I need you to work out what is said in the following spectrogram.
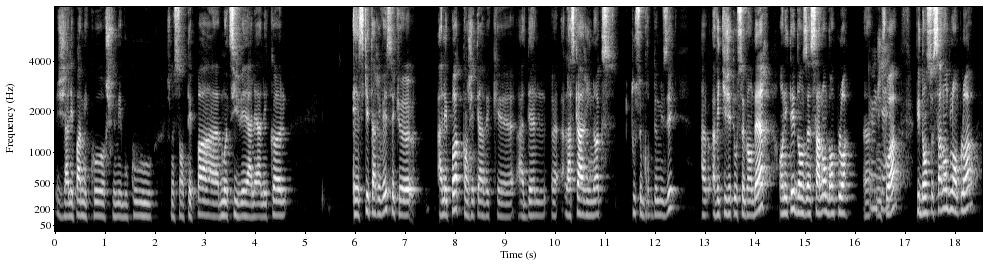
J'allais pas à mes cours, je fumais beaucoup, je me sentais pas motivé à aller à l'école. Et ce qui est arrivé, c'est que à l'époque, quand j'étais avec euh, Adèle, euh, Lascar Inox, tout ce groupe de musique, avec qui j'étais au secondaire, on était dans un salon d'emploi hein, une fois. Puis dans ce salon de l'emploi,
